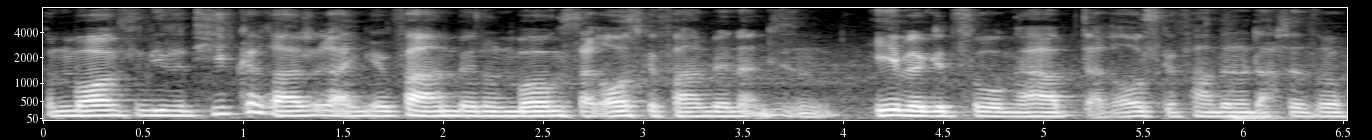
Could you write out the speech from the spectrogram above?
und morgens in diese Tiefgarage reingefahren bin und morgens da rausgefahren bin, an diesen Hebel gezogen habe, da rausgefahren bin und dachte so,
